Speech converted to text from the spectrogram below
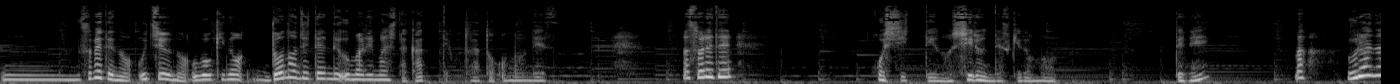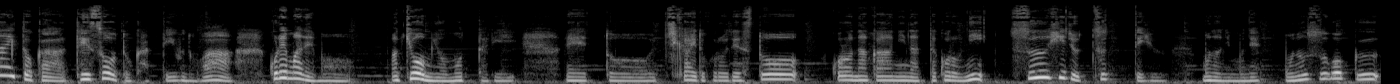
すべての宇宙の動きのどの時点で生まれましたかっていうことだと思うんです。まあ、それで、星っていうのを知るんですけども。でね、まあ、占いとか手相とかっていうのは、これまでも、まあ、興味を持ったり、えー、っと、近いところですと、コロナ禍になった頃に、数秘術っていうものにもね、ものすごく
